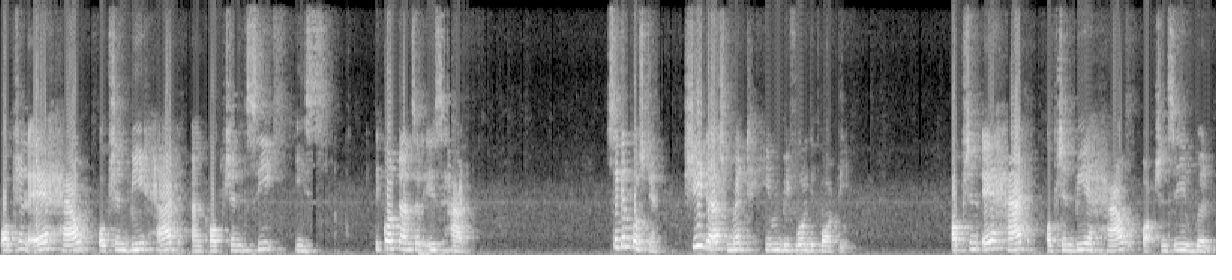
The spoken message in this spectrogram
Option A have, option B had, and option C is. The correct answer is had. Second question. She dash met him before the party. Option A had, option B have, option C will.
